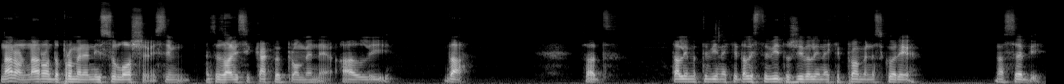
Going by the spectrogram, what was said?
naravno, naravno da promene nisu loše, mislim, se zavisi kakve promene, ali da. Sad, da li imate vi neke, da li ste vi doživjeli neke promene skorije na sebi?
